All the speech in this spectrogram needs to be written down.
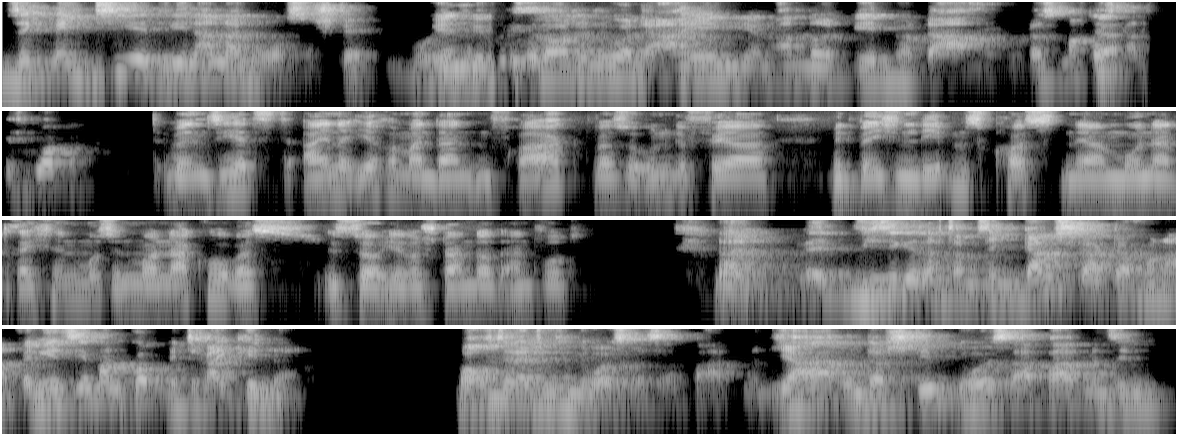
segmentiert wie in anderen großen Städten, wo eben gewisse Leute nur dahin gehen, andere gehen nur dahin. Und das macht das ja. Ganze locker wenn Sie jetzt einer Ihrer Mandanten fragt, was so ungefähr mit welchen Lebenskosten er im Monat rechnen muss in Monaco, was ist so Ihre Standardantwort? Nein, wie Sie gesagt haben, es hängt ganz stark davon ab. Wenn jetzt jemand kommt mit drei Kindern, braucht er natürlich ein größeres Apartment. Ja, und das stimmt, größere Apartments sind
